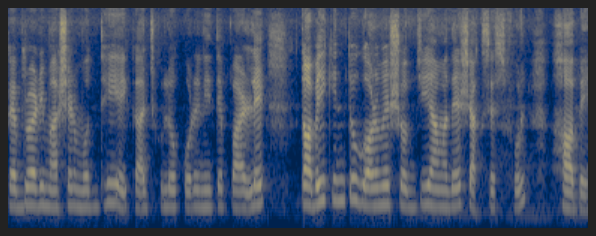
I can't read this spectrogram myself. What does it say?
ফেব্রুয়ারি মাসের মধ্যেই এই কাজগুলো করে নিতে পারলে তবেই কিন্তু গরমের সবজি আমাদের সাকসেসফুল হবে।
